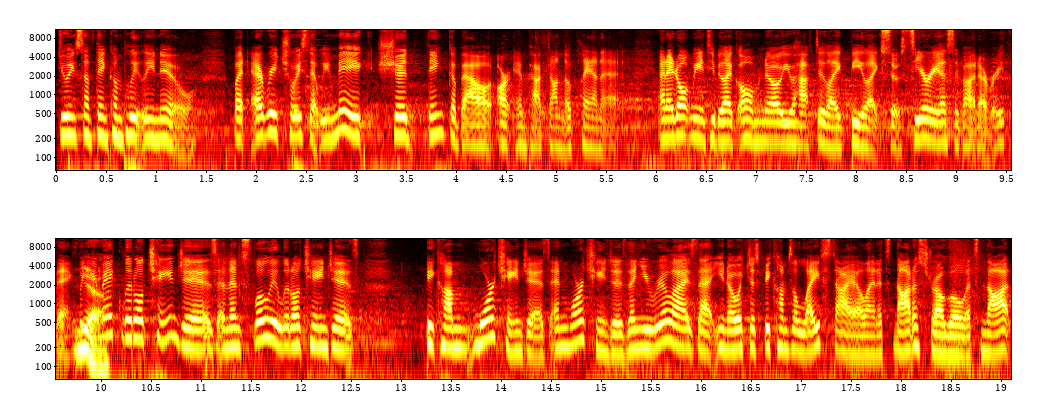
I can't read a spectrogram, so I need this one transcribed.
doing something completely new. But every choice that we make should think about our impact on the planet. And I don't mean to be like, oh no, you have to like be like so serious about everything. But Yeah. you make little changes and then slowly little changes become more changes and more changes then you realize that you know it just becomes a lifestyle and it's not a struggle it's not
